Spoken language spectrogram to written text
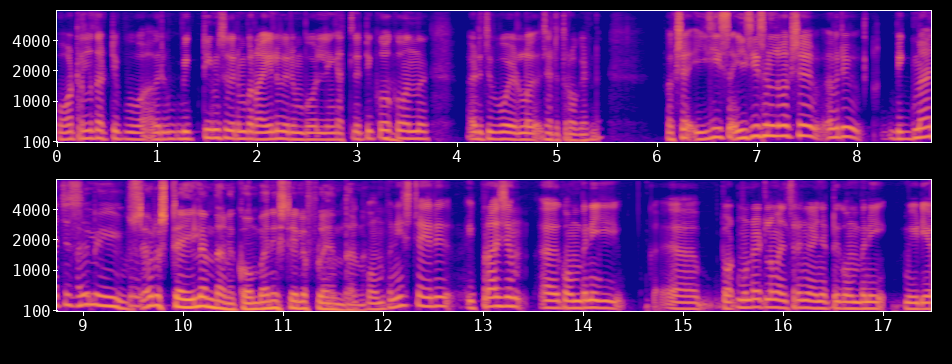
ക്വാർട്ടറിൽ തട്ടി പോവുക അവർ ബിഗ് ടീംസ് വരുമ്പോൾ റയൽ വരുമ്പോൾ അല്ലെങ്കിൽ അത്ലറ്റിക്കോ ഒക്കെ വന്ന് അടിച്ചു പോയുള്ള ചരിത്രമൊക്കെ ഉണ്ട്. പക്ഷെ ഈ സീസൺ ഈ സീസണിൽ പക്ഷെ ഒരു ബിഗ് മാച്ചസ് ഒരു സ്റ്റൈൽ എന്താണ്? കോമ്പനി സ്റ്റൈൽ പ്ലേ എന്താണ്? കോമ്പനി സ്റ്റൈൽ ഇപ്രാവശ്യം കോമ്പനി ഡോട്ട്മുണ്ടായിട്ടുള്ള മത്സരം കഴിഞ്ഞിട്ട് കോമ്പനി മീഡിയ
